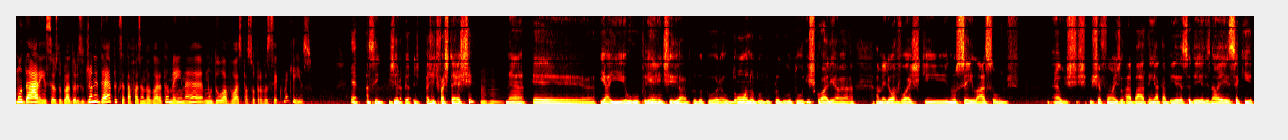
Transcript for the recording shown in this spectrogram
mudarem seus dubladores. O Johnny Depp, que você está fazendo agora também, né? Mudou a voz, passou para você. Como é que é isso? É, assim, a gente faz teste, uhum. né? É, e aí o cliente, a produtora, o dono do, do produto, escolhe a, a melhor voz que, não sei lá, são os, né, os, os chefões lá, batem a cabeça deles, não, é esse aqui.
